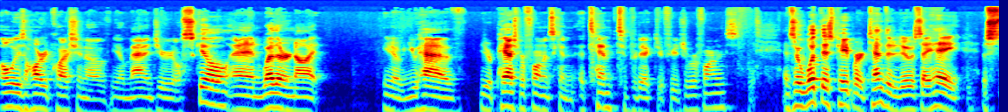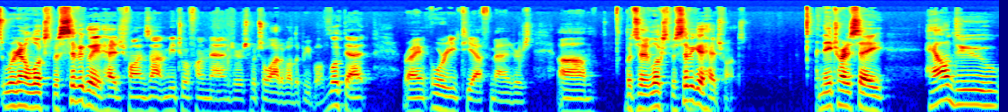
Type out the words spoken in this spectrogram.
always a hard question of you know managerial skill and whether or not you know you have your past performance can attempt to predict your future performance. And so what this paper attempted to do is say, hey, we're going to look specifically at hedge funds, not mutual fund managers, which a lot of other people have looked at, right, or ETF managers. Um, but so they look specifically at hedge funds, and they try to say, how do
